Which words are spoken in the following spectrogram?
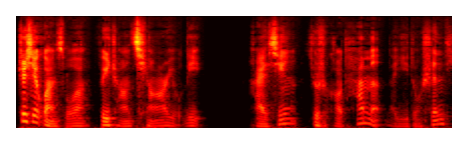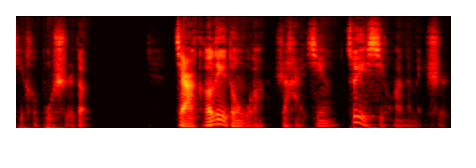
这些管足啊非常强而有力。海星就是靠它们来移动身体和捕食的。甲壳类动物啊，是海星最喜欢的美食。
